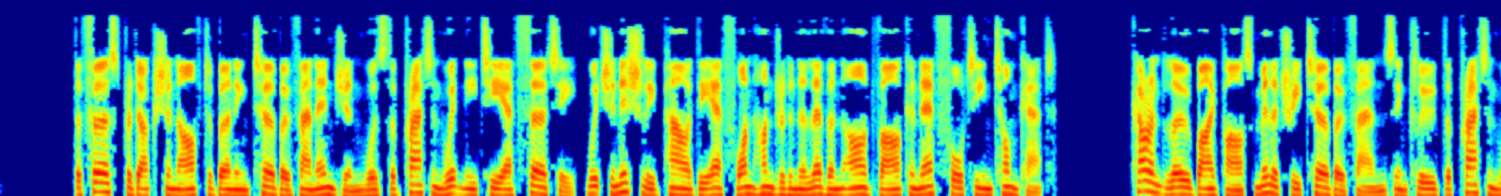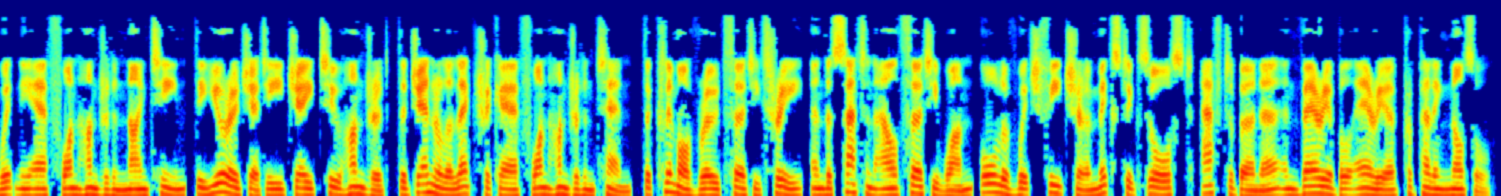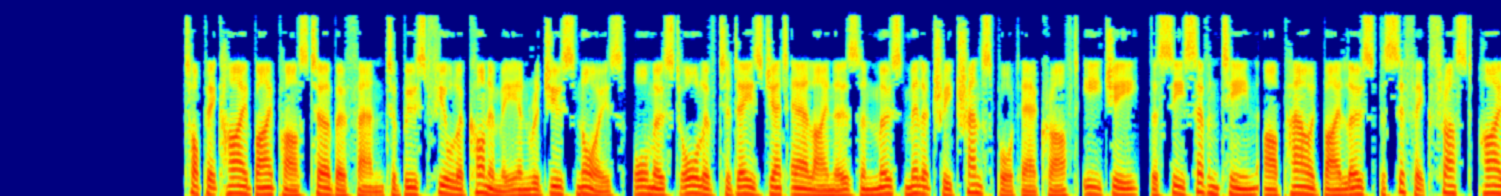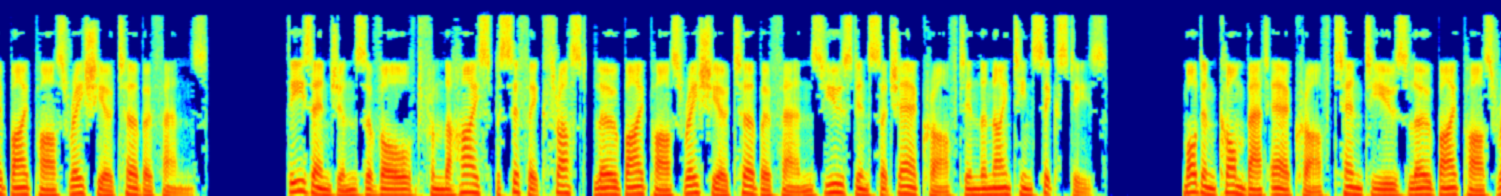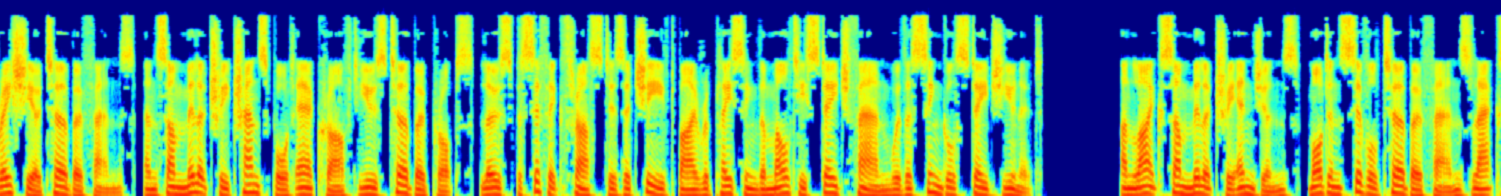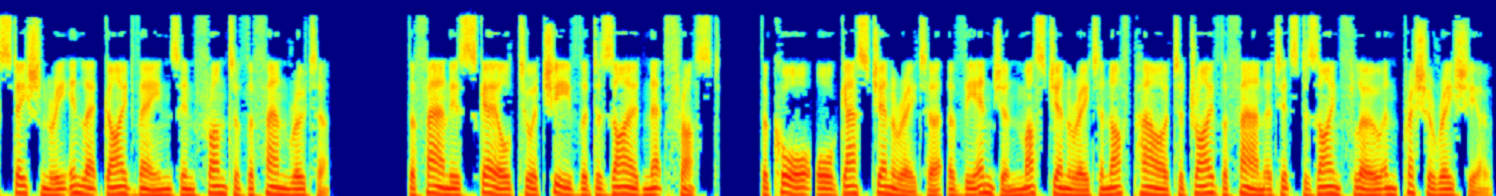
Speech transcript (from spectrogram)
The first production afterburning turbofan engine was the Pratt & Whitney TF-30, which initially powered the F-111 Aardvark and F-14 Tomcat. Current low-bypass military turbofans include the Pratt & Whitney F119, the Eurojet EJ200, the General Electric F110, the Klimov RD-33, and the Saturn AL31, all of which feature a mixed exhaust, afterburner and variable area propelling nozzle. Topic high bypass turbofan To boost fuel economy and reduce noise, almost all of today's jet airliners and most military transport aircraft e.g., the C-17 are powered by low specific thrust, high bypass ratio turbofans. These engines evolved from the high specific thrust, low bypass ratio turbofans used in such aircraft in the 1960s. Modern combat aircraft tend to use low bypass ratio turbofans, and some military transport aircraft use turboprops. Low specific thrust is achieved by replacing the multi-stage fan with a single-stage unit. Unlike some military engines, modern civil turbofans lack stationary inlet guide vanes in front of the fan rotor. The fan is scaled to achieve the desired net thrust. The core or gas generator of the engine must generate enough power to drive the fan at its design flow and pressure ratio.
